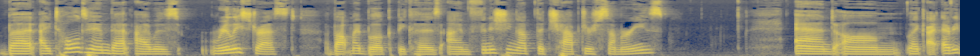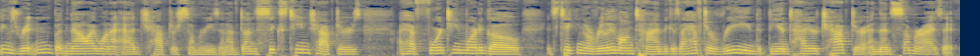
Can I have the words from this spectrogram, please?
But I told him that I was really stressed about my book because I'm finishing up the chapter summaries and um, like I, everything's written but now i want to add chapter summaries. And i've done 16 chapters. I have 14 more to go. It's taking a really long time because i have to read the entire chapter and then summarize it.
